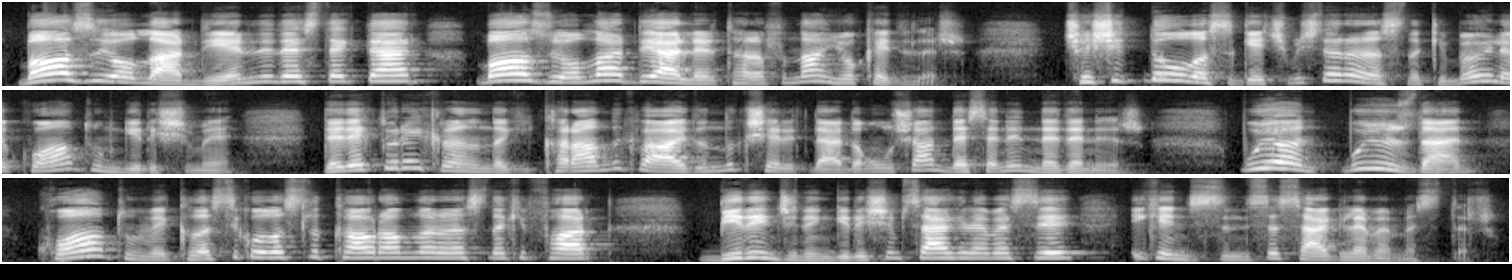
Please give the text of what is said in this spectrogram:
Bazı yollar diğerini destekler, bazı yollar diğerleri tarafından yok edilir. Çeşitli olası geçmişler arasındaki böyle kuantum girişimi, dedektör ekranındaki karanlık ve aydınlık şeritlerden oluşan desenin nedenidir. Bu, yön, bu yüzden kuantum ve klasik olasılık kavramları arasındaki fark birincinin girişim sergilemesi, ikincisinin ise sergilememesidir.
